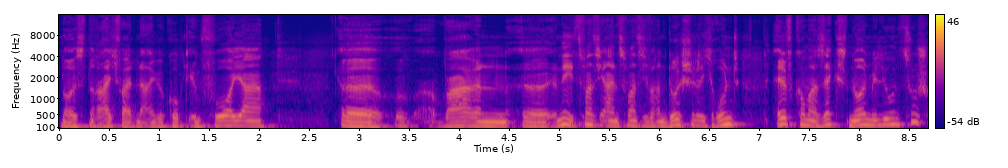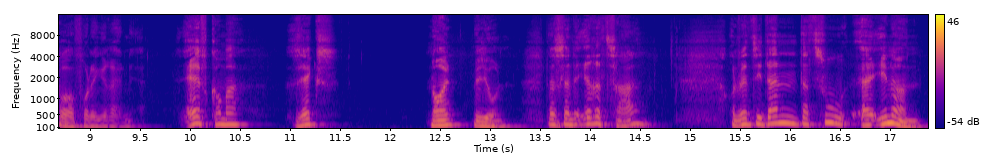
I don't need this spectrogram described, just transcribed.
neuesten Reichweiten angeguckt. Im Vorjahr äh, waren, äh, nee, 2021 waren durchschnittlich rund 11,69 Millionen Zuschauer vor den Geräten. 11,69 Millionen. Das ist eine irre Zahl. Und wenn Sie dann dazu erinnern,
